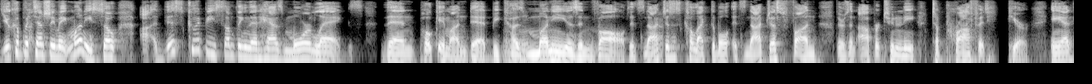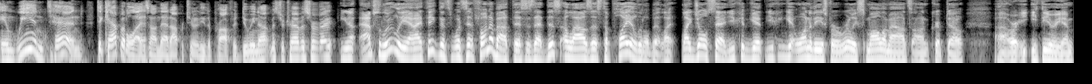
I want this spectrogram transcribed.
You could potentially make money. So uh, this could be something that has more legs than Pokemon did because mm-hmm. money is involved. It's not just collectible. It's not just fun. There's an opportunity to profit here. And and we intend to capitalize on that opportunity to profit. Do we not, Mr. Travis, right? You know, absolutely. And I think that's what's fun about this is that this allows us to play a little bit. Like like Joel said, you could get you can get one of these for really small amounts on crypto uh, or e- Ethereum.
